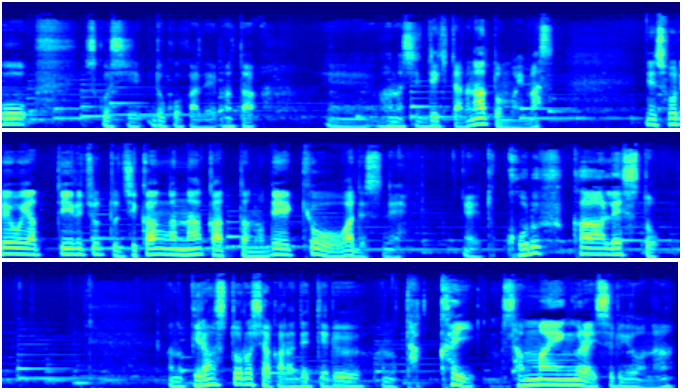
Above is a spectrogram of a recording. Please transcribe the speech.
を少しどこかでまた、えー、お話できたらなと思います。でそれをやっているちょっと時間がなかったので今日はですね、えーと、コルフカーレストあのピラストロ社から出てるあの高い3万円ぐらいするような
